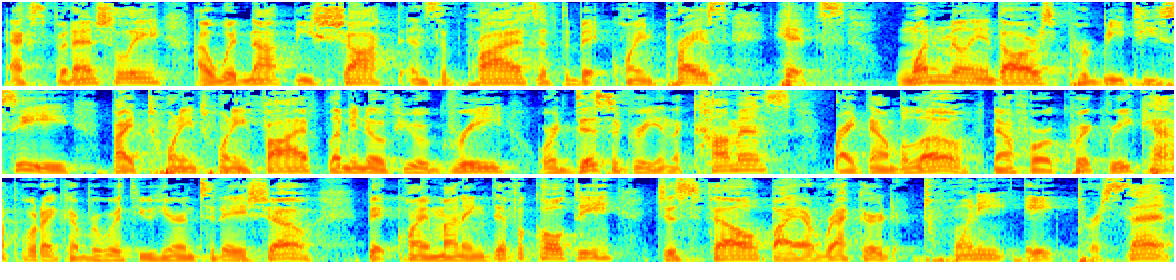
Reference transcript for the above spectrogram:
exponentially. I would not be shocked and surprised if the Bitcoin price hits $1 million per BTC by 2025. Let me know if you agree or disagree in the comments right down below. Now for a quick recap, what I covered with you here in today's show, Bitcoin mining difficulty just fell by a record 28%.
